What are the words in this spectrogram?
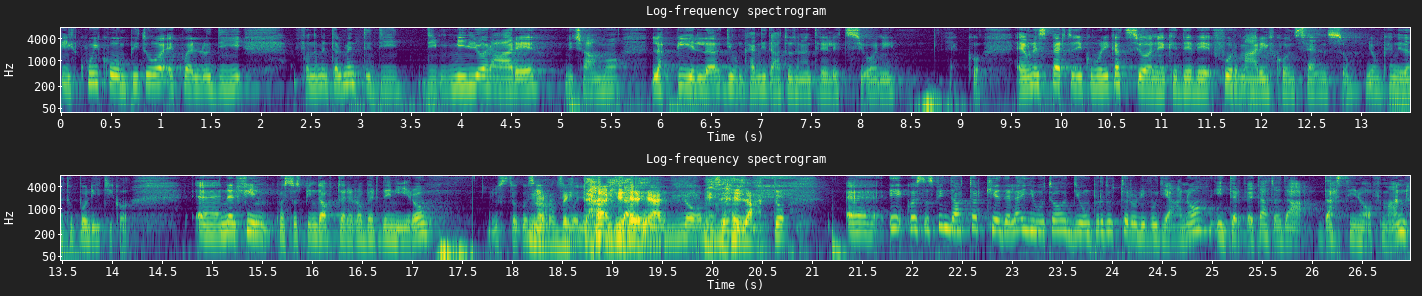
il cui compito è quello di fondamentalmente di, di migliorare diciamo, l'appeal di un candidato durante le elezioni. Ecco, è un esperto di comunicazione che deve formare il consenso di un candidato politico. Eh, nel film questo spin doctor è Robert De Niro, giusto così, non Roberta, yeah, un nome esatto. Eh, e questo spin doctor chiede l'aiuto di un produttore hollywoodiano interpretato da Dustin Hoffman,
